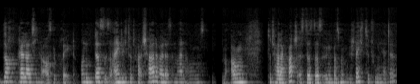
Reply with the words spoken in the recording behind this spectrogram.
doch relativ ausgeprägt. Und das ist eigentlich total schade, weil das in meinen Augen, Augen totaler Quatsch ist, dass das irgendwas mit dem Geschlecht zu tun hätte.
